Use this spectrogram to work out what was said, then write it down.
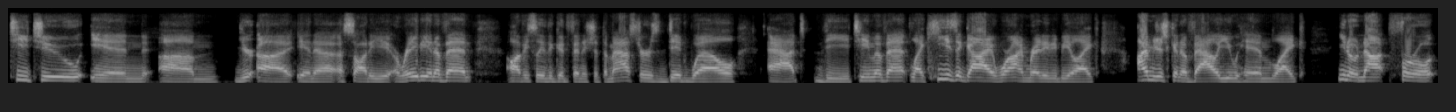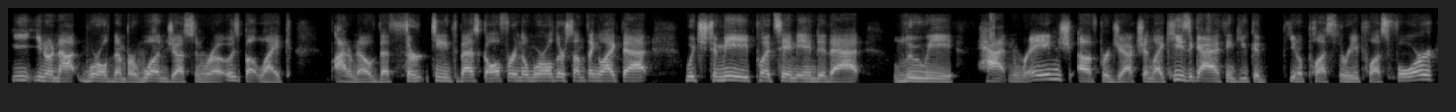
T2 in um, your uh, in a, a Saudi Arabian event Obviously, the good finish at the Masters did well at the team event. Like he's a guy where I'm ready to be like, I'm just to value him like, you know, not for, you know, not world number one, Justin Rose, but like, I don't know, the 13th best golfer in the world or something like that, which to me puts him into that Louis Hatton range of projection. Like he's a guy I think you could, you know, plus three, plus four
